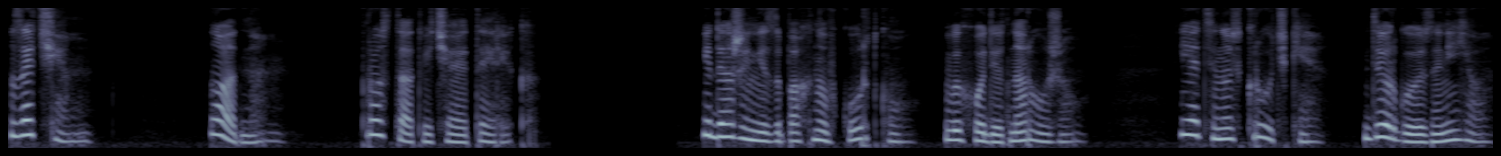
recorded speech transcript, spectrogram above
«Зачем?» «Ладно», — просто отвечает Эрик. И даже не запахнув куртку, выходит наружу. Я тянусь к ручке, дергаю за нее.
